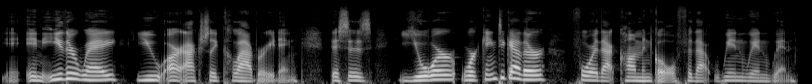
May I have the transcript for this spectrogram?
In either way, you are actually collaborating. This is you're working together for that common goal, for that win win win.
